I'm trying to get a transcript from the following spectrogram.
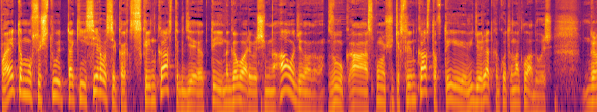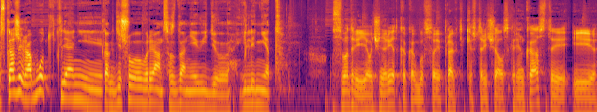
Поэтому существуют такие сервисы, как скринкасты, где ты наговариваешь именно аудио, звук, а с помощью этих скринкастов ты видеоряд какой-то накладываешь. Расскажи, работают ли они как дешевый вариант создания видео или нет? Смотри, я очень редко как бы в своей практике встречал скринкасты, и,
